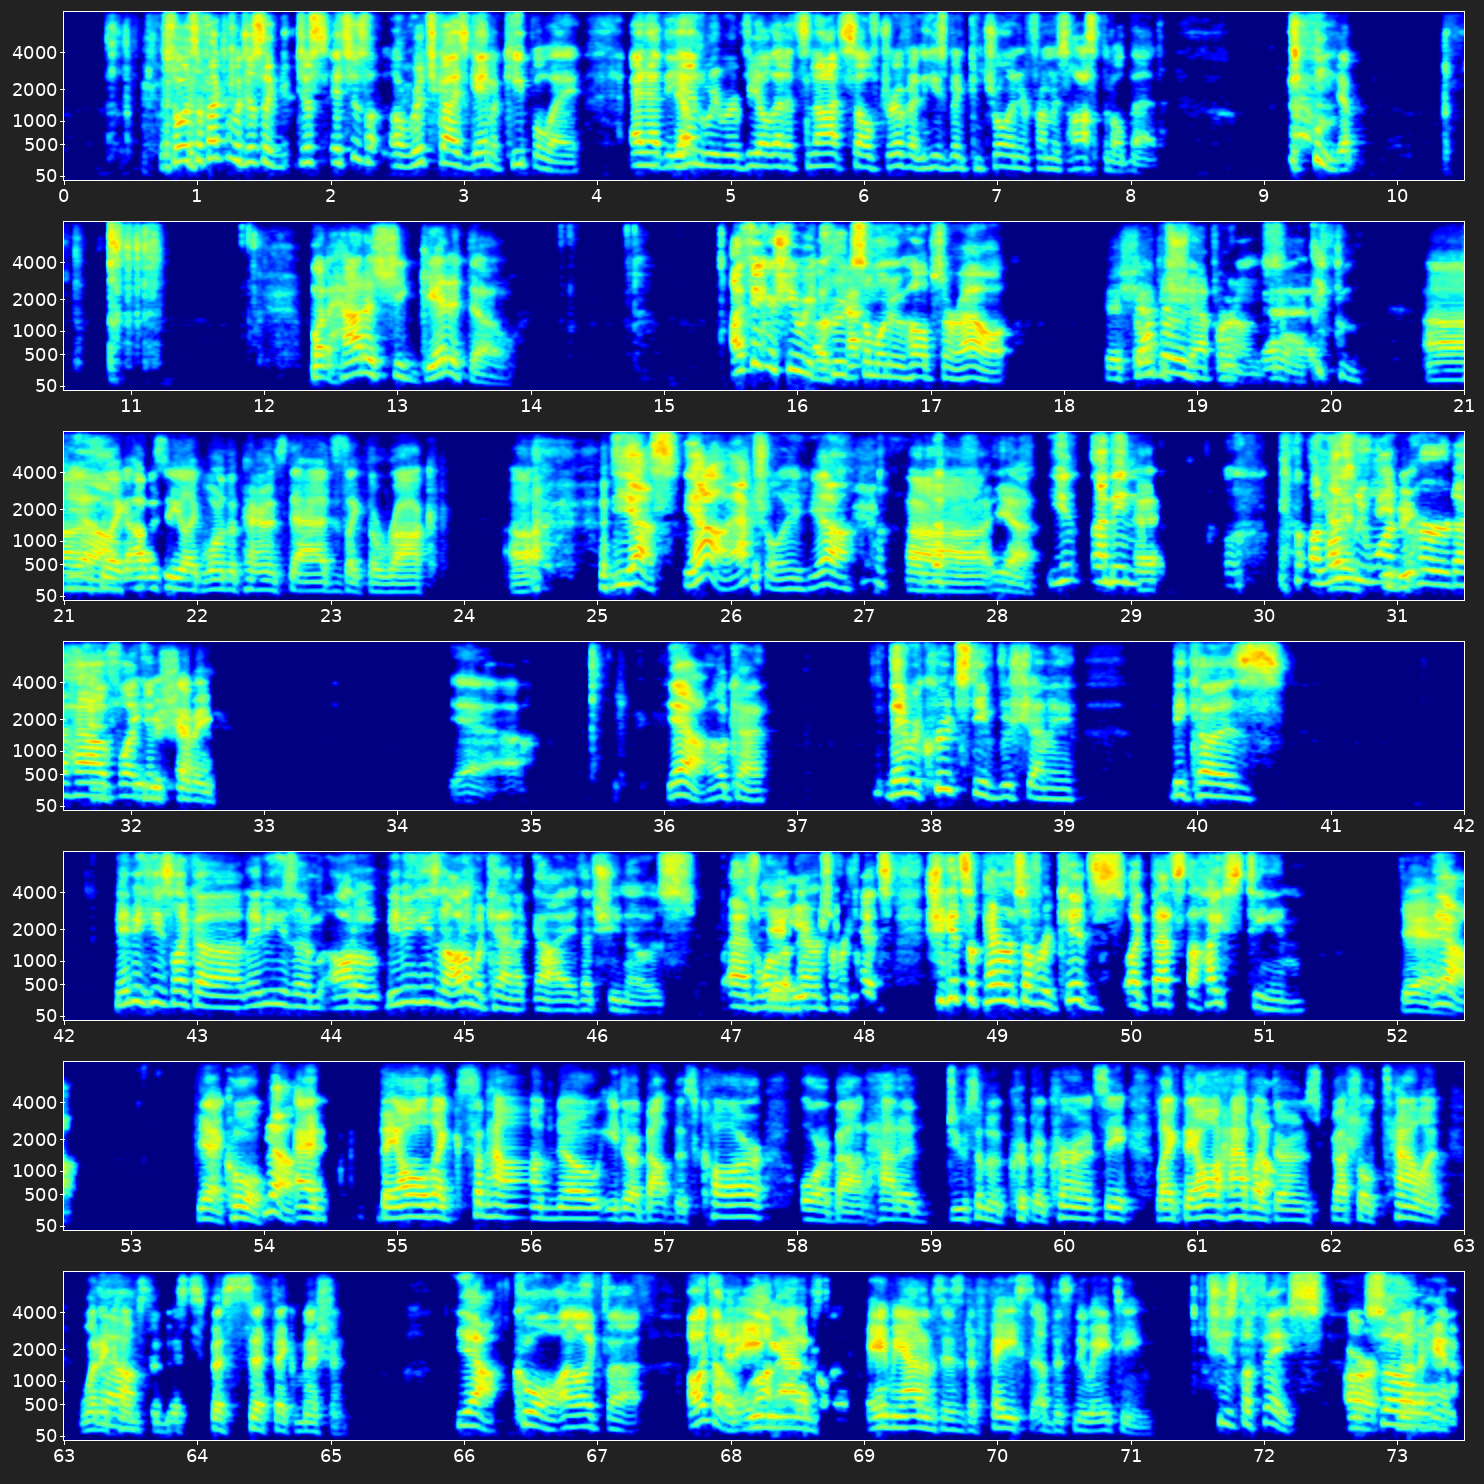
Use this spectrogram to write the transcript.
So it's effectively just a just it's just a rich guy's game of keep away, and at the Yep. end we reveal that it's not self driven. He's been controlling it from his hospital bed. yep. But how does she get it though? I figure she recruits cha- someone who helps her out. Yeah, chaperones chaperones. Uh, Yeah. So like obviously like one of the parents' dads is like The Rock. Uh, yes, yeah, actually, yeah. uh, yeah. You, I mean, Uh, unless we want Bu- her to have like Steve an Buscemi. Yeah. Yeah, okay. They recruit Steve Buscemi because maybe he's like a maybe he's an auto maybe he's an auto mechanic guy that she knows as one Yeah, of the he- parents of her kids. She gets the parents of her kids, like that's the heist team. Yeah. Yeah. Yeah, cool. Yeah. And they all like somehow know either about this car or about how to do something with cryptocurrency. Like they all have like their own special talent when Yeah. it comes to this specific mission. Yeah, cool. I like that. I like that And a lot. Amy Adams, actually. Amy Adams is the face of this new A team. She's the face. Or So- no, the Hannibal.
